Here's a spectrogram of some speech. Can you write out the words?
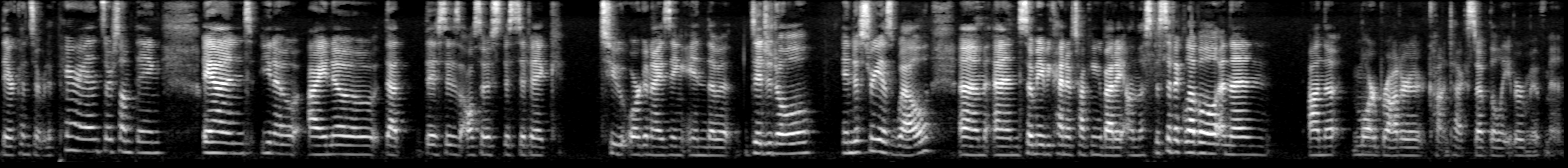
their conservative parents or something. And, you know, I know that this is also specific to organizing in the digital industry as well. Um, and so maybe kind of talking about it on the specific level and then on the more broader context of the labor movement.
